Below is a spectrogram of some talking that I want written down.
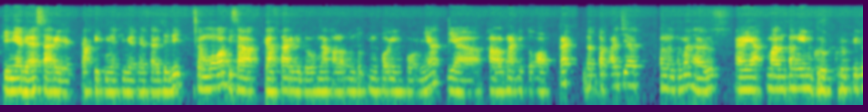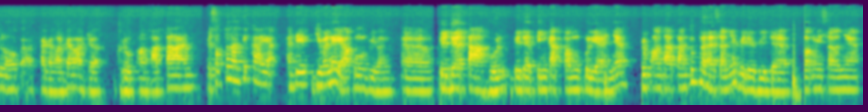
kimia dasar ya praktiknya kimia dasar. Jadi semua bisa daftar gitu. Nah kalau untuk info-infonya ya karena itu oprek tetap aja teman-teman harus kayak mantengin grup-grup gitu loh. Kadang-kadang ada grup angkatan. Besok tuh nanti kayak ada gimana ya? Aku mau bilang uh, beda tahun beda tingkat kamu kuliahnya grup angkatan tuh bahasanya beda-beda. Kalau misalnya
